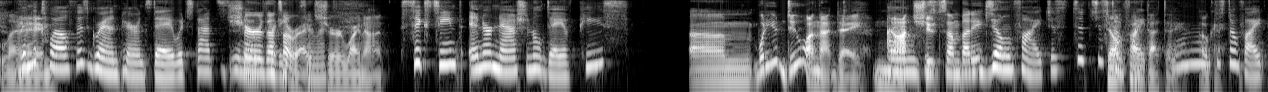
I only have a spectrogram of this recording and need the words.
Then the 12th is Grandparents' Day, which that's, you Sure, know, that's all right. similar. Sure, why not? 16th, International Day of Peace. Um, what do you do on that day? Not Um, shoot somebody? Don't fight. Just, just, just Don't don't, fight fight that day. Mm, Okay. Just don't fight.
